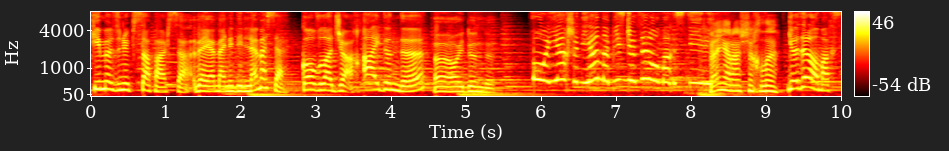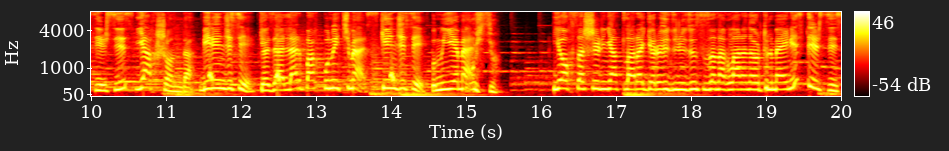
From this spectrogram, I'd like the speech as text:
Kim özünü pis aparsa və ya məni dinləməsə, qovulacaq. Aydındır? Hə, aydındır. O, yaxşı Diana, biz gözəl olmaq istəyirik. Və yaraşıqlı. Gözəl olmaq istəyirsiniz? Yaxşı onda. Birincisi, gözəllər bax bunu içməz. İkincisi, bunu yeməz. Uçdu. Yoxsa şirniyyatlara görə üzünüzün sızanaqlarla örtülməyini istəyirsiniz?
